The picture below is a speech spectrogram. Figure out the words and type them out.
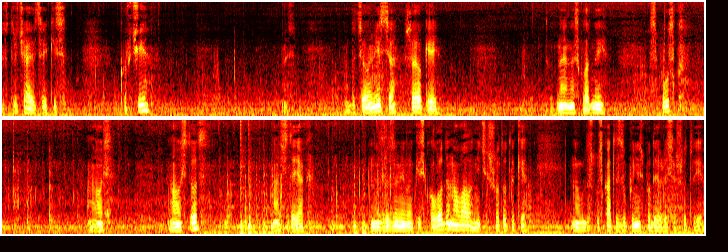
зустрічаються якісь корчі. Ось. А до цього місця все окей. Тут не, не складний спуск. А ось. А ось тут, бачите як. Незрозуміло, якісь колоди навалені чи що тут таке. Ну, буду спускатись, зупинюсь, подивлюся, що то є.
